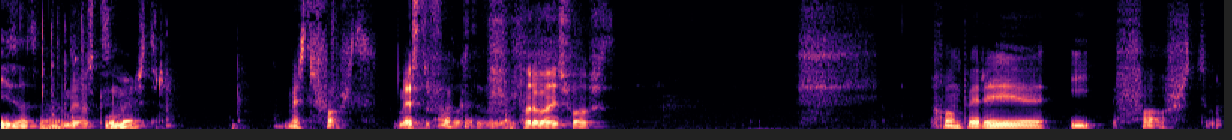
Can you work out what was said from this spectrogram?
Exatamente. Também acho que o sim. mestre. Mestre Fausto. Mestre Fausto, Ok. é verdade. Parabéns, Fausto. Juan Pérez e Fausto.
